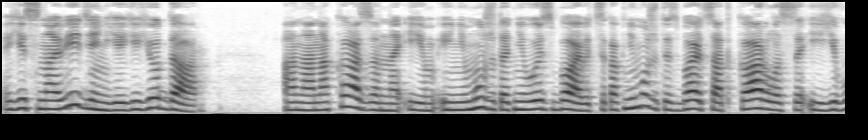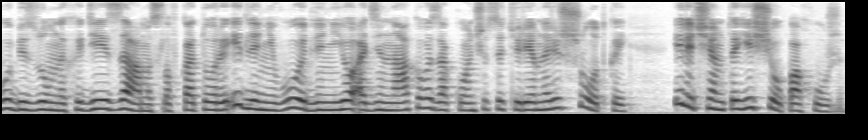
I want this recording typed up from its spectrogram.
Ясновидение – ее дар. Она наказана им и не может от него избавиться, как не может избавиться от Карлоса и его безумных идей и замыслов, которые и для него, и для нее одинаково закончатся тюремной решеткой или чем-то еще похуже.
